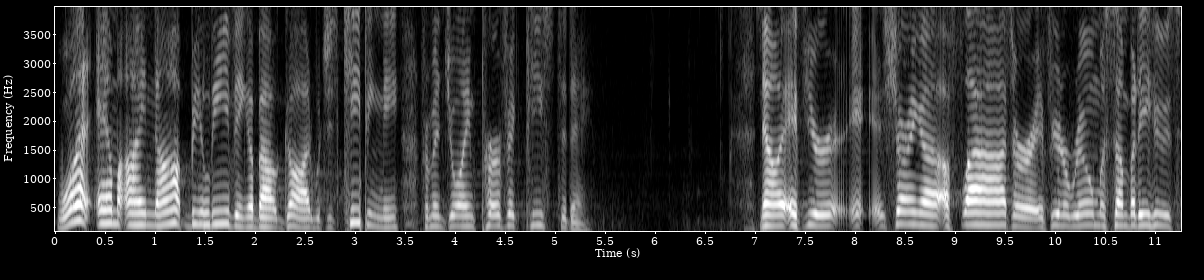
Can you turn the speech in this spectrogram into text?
What am I not believing about God, which is keeping me from enjoying perfect peace today? Now, if you're sharing a, a, flat or if you're in a room with somebody who's,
